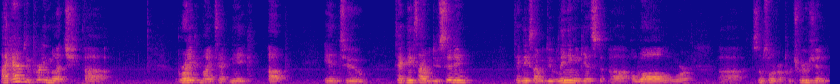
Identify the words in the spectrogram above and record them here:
I had to pretty much uh, break my technique up into techniques I would do sitting, techniques I would do leaning against uh, a wall or uh, some sort of a protrusion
